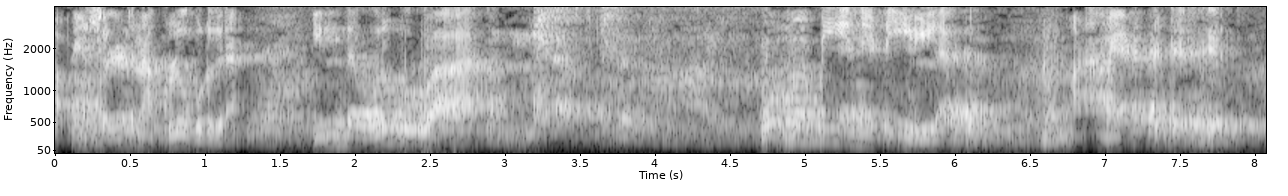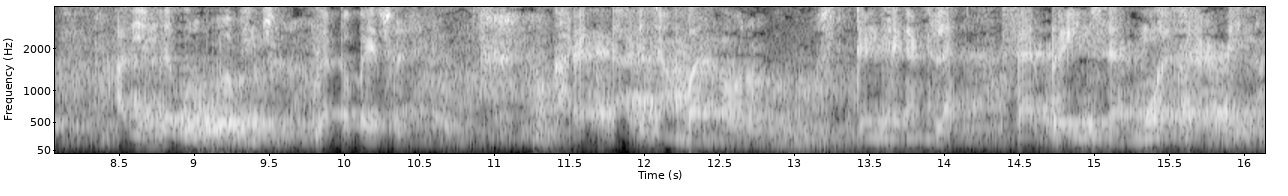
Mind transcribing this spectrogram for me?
அப்படின்னு சொல்லிட்டு நான் க்ளூ கொடுக்குறேன். இந்த உறுப்புப்பா ஒன்னொட்டி என்னட்டி இல்லை. ஆனா மேடத்திட்ட இருக்கு. அது எந்த உறுப்பு அப்படின்னு சொல்லு கர்ப்பப்பைய சொல்லு. கரெக்டா அடிச்சான் பாருங்க ஒரு டென் செகண்ட்ஸ்ல சார் பிரெயின் சார் மூளை சார் அப்படின்னு.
